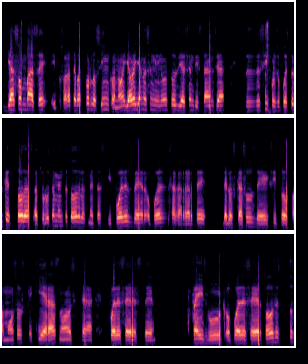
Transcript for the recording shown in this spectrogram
ya son base y pues ahora te vas por los cinco, ¿no? Y ahora ya no es en minutos, ya es en distancia. Entonces sí, por supuesto que todas, absolutamente todas las metas y puedes ver o puedes agarrarte de los casos de éxito famosos que quieras, ¿no? O sea, puede ser este Facebook o puede ser todos estos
